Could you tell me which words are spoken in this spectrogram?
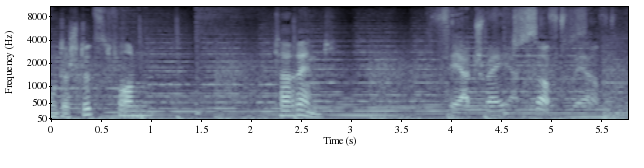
Unterstützt von Tarent. Fairtrade Software.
